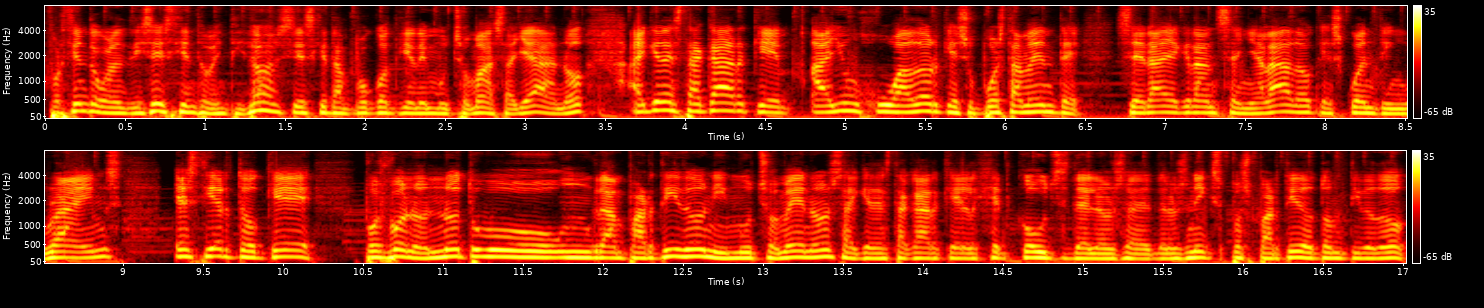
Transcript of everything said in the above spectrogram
por 146-122, si es que tampoco tiene mucho más allá, ¿no? Hay que destacar que hay un jugador que supuestamente será el gran señalado, que es Quentin Grimes. Es cierto que pues bueno, no tuvo un gran partido, ni mucho menos. Hay que destacar que el head coach de los, eh, de los Knicks post partido, Tom Thibodeau,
